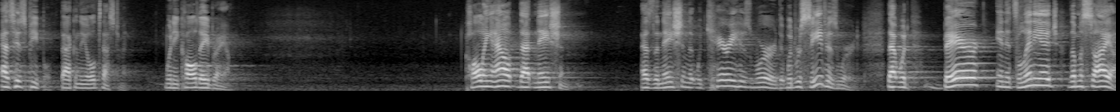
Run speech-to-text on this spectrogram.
as his people back in the Old Testament when he called Abraham. Calling out that nation as the nation that would carry his word, that would receive his word, that would bear in its lineage the Messiah.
